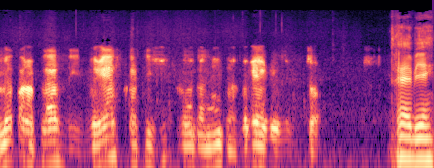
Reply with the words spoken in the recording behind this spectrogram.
mettre en place des vraies stratégies qui vont donner de vrais résultats. Très bien.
